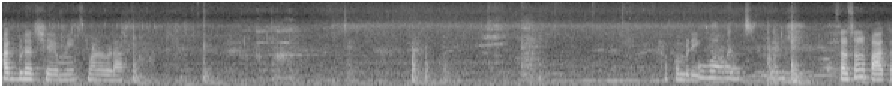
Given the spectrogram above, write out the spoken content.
ಹಾಕ್ಬಿಡೋರು ಶೇ ಮಿಕ್ಸ್ ಮಾಡಬೇಡ. ಹಾಕೊಂಬಿಡಿ. ಸ್ವಲ್ಪ ಸ್ವಲ್ಪ ಹಾಕ.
